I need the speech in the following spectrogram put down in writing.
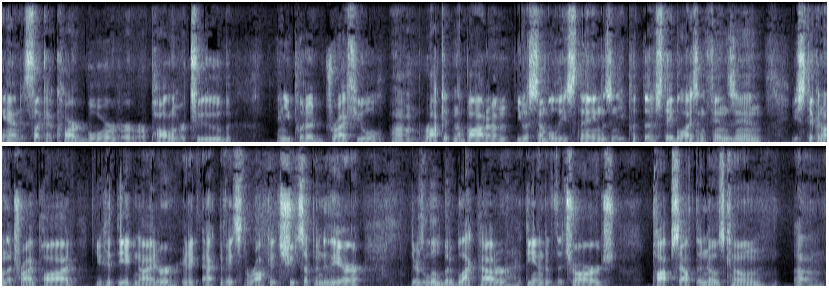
and it's like a cardboard or, a polymer tube, and you put a dry fuel um, rocket in the bottom. You assemble these things, and you put the stabilizing fins in. You stick it on the tripod. You hit the igniter. It activates the rocket. It shoots up into the air. There's a little bit of black powder at the end of the charge. Pops out the nose cone. Um,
